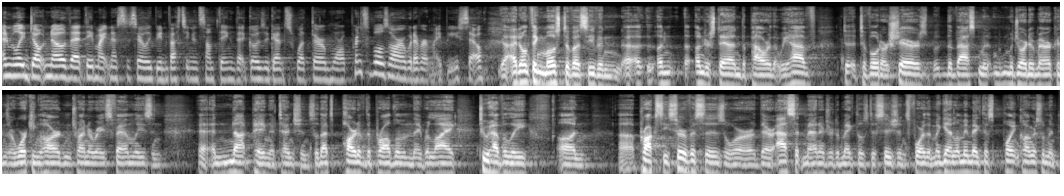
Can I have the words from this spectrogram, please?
and really don't know that they might necessarily be investing in something that goes against what their moral principles are or whatever it might be. So Yeah, I don't think most of us even uh, un- understand the power that we have to, to vote our shares. The vast majority of Americans are working hard and trying to raise families and, and not paying attention. So that's part of the problem, they rely too heavily on uh, proxy services or their asset manager to make those decisions for them. Again, let me make this point, Congresswoman.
